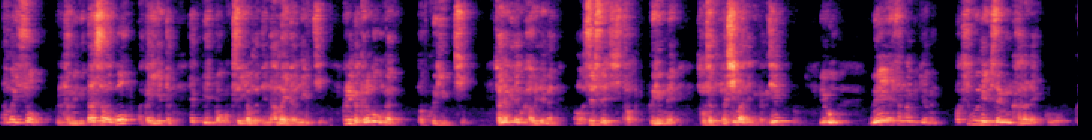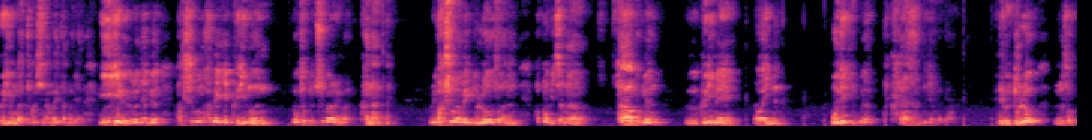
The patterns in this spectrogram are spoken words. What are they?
남아있어. 그렇다면 이게 따스하고 아까 얘기했던 햇빛, 뻐국새 이런 것들이 남아있다는 얘기지. 그러니까 그런 거 보면 더 그립지. 저녁이 되고 가을이 되면 어, 쓸쓸해지지 더 그리움의 정서가 심화되니까 그지? 그리고 왜 애상감이 있냐면 박수근의 일생은 가난했고 그리움 같은 것이 남아있단 말이야. 이게 왜 그러냐면 박수근 화백의 그림은 여기서부터 출발하는 거야. 가난. 우리 박수근 화백 눌러서 하는 화법 있잖아. 다 보면 그 그림에 나와 있는 모델이 뭐야? 다 가난한 사람들이란 말이야. 근데 그걸 눌러 눌러서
